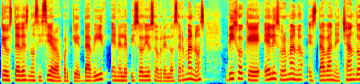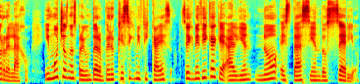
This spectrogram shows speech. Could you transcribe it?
que ustedes nos hicieron, porque David en el episodio sobre los hermanos dijo que él y su hermano estaban echando relajo. Y muchos nos preguntaron, ¿pero qué significa eso? Significa que alguien no está siendo serio.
